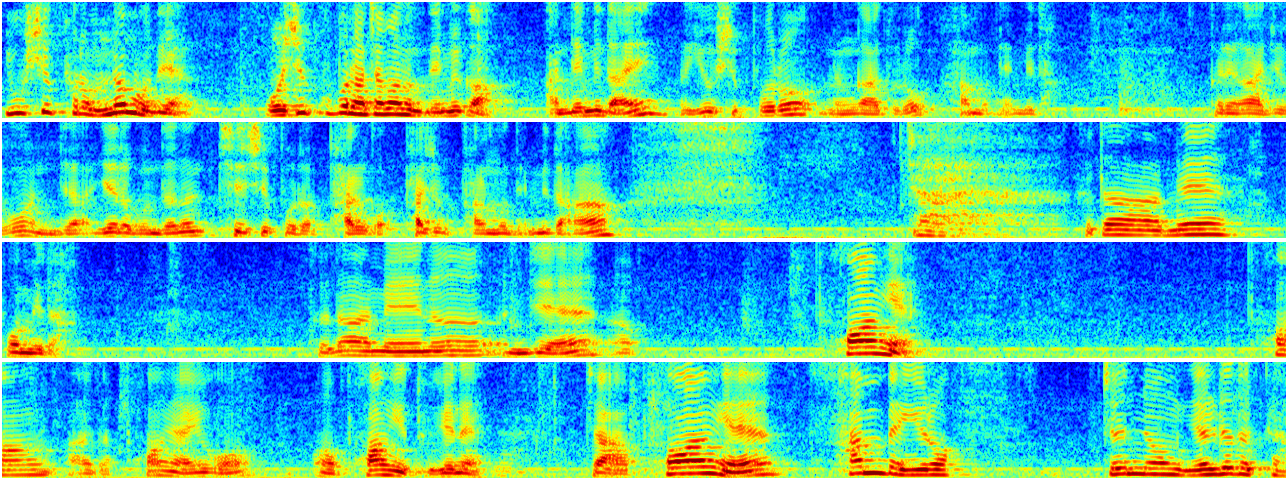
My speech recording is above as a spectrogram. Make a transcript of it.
60%면 넘어도 돼. 59%나 잡아놓으면 됩니까? 안 됩니다. 60% 능가하도록 하면 됩니다. 그래가지고 이제 여러분들은 70% 팔고 80% 팔면 됩니다. 자, 그 다음에 봅니다. 그 다음에는 이제 어, 포항에 포항 아니다 포항이 아니고 어 포항이 두 개네. 자 포항에 301호 전용 18평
